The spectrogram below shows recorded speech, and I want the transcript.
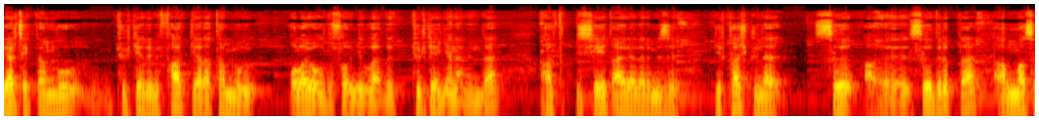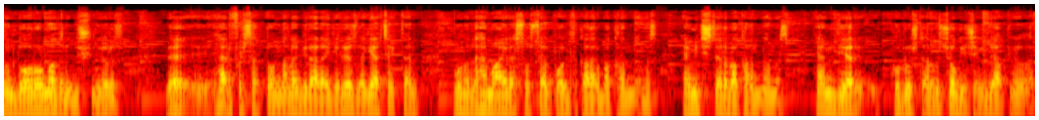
Gerçekten bu Türkiye'de bir fark yaratan bir olay oldu son yıllarda Türkiye genelinde. Artık biz şehit ailelerimizi birkaç güne sığ, e, sığdırıp da almasının doğru olmadığını düşünüyoruz. Ve her fırsatta onlarla bir araya geliyoruz ve gerçekten bunu da hem Aile Sosyal Politikalar Bakanlığımız, hem İçişleri Bakanlığımız, hem diğer kuruluşlarımız çok iyi şekilde yapıyorlar.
